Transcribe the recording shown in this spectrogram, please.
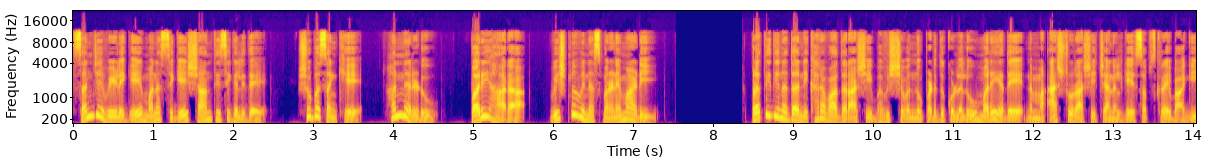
ಸಂಜೆ ವೇಳೆಗೆ ಮನಸ್ಸಿಗೆ ಶಾಂತಿ ಸಿಗಲಿದೆ. ಶುಭ ಸಂಖ್ಯೆ ಹನ್ನೆರಡು. ಪರಿಹಾರ, ವಿಷ್ಣುವಿನ ಸ್ಮರಣೆ ಮಾಡಿ. ಪ್ರತಿದಿನದ ನಿಖರವಾದ ರಾಶಿ ಭವಿಷ್ಯವನ್ನು ಪಡೆದುಕೊಳ್ಳಲು ಮರೆಯದೆ ನಮ್ಮ ಆಸ್ಟ್ರೋ ರಾಶಿ ಚಾನೆಲ್ಗೆ ಸಬ್ಸ್ಕ್ರೈಬ್ ಆಗಿ,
